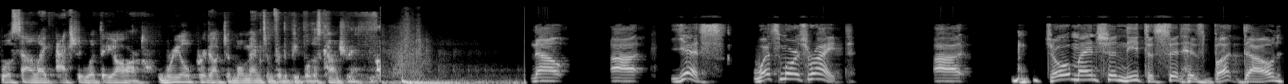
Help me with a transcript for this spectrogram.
will sound like actually what they are real productive momentum for the people of this country. Now, uh, yes, Wes Moore's right. Uh, Joe Manchin need to sit his butt down.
